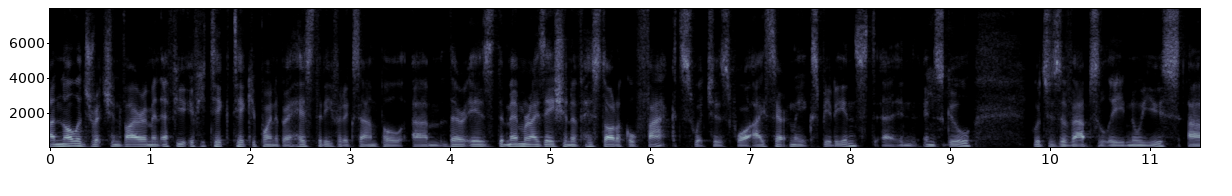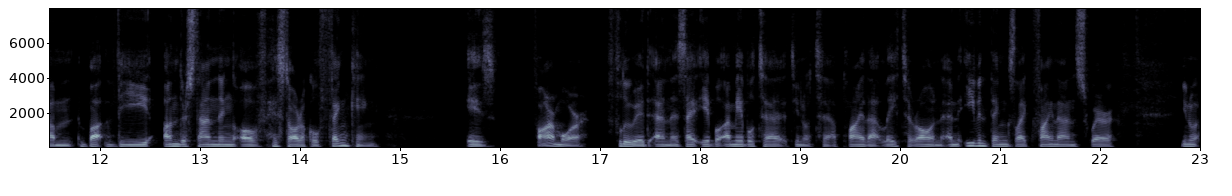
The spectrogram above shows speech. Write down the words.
a knowledge rich environment if you if you take take your point about history for example um, there is the memorization of historical facts which is what i certainly experienced uh, in in school which is of absolutely no use. Um, but the understanding of historical thinking is far more fluid and as I able I'm able to you know to apply that later on. And even things like finance where you know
